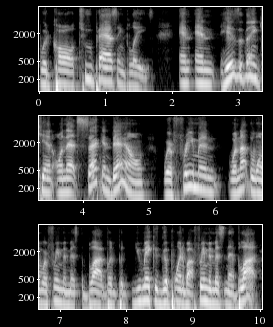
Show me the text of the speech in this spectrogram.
would call two passing plays. And and here's the thing, Ken, on that second down where Freeman, well, not the one where Freeman missed the block, but but you make a good point about Freeman missing that block.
